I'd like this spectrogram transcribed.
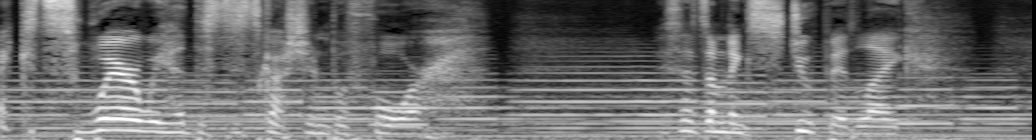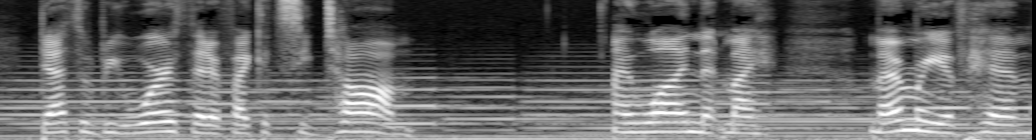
I could swear we had this discussion before. I said something stupid like, death would be worth it if I could see Tom. I whined that my memory of him,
